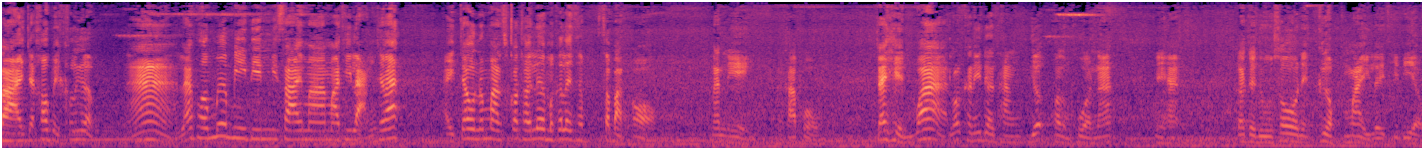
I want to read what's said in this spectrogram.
ทรายจะเข้าไปเคลือบอ่าและพอเมื่อมีดินมีทรายมามาทีหลังใช่ไหมไอ้เจ้าน้ำมันสกอตไทเลอร์มันก็เลยสะบัดออกนั่นเองนะครับผมจะเห็นว่ารถคันนี้เดินทางเยอะพอสมควรนะนี่ฮะก็จะดูโซ่เนี่ยเกือบใหม่เลยทีเดียว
